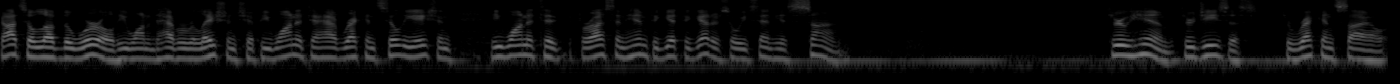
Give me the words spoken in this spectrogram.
God so loved the world, he wanted to have a relationship. He wanted to have reconciliation. He wanted to, for us and him to get together, so he sent his son. Through him, through Jesus, to reconcile,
